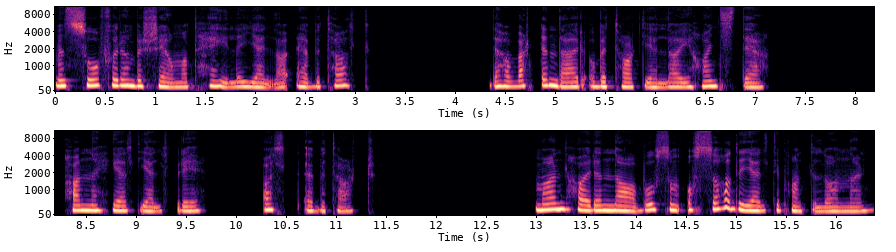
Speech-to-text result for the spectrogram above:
Men så får han beskjed om at hele gjelda er betalt. Det har vært en der og betalt gjelda i hans sted. Han er helt gjeldfri, alt er betalt. Man har en nabo som også hadde gjeld til pantelåneren,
